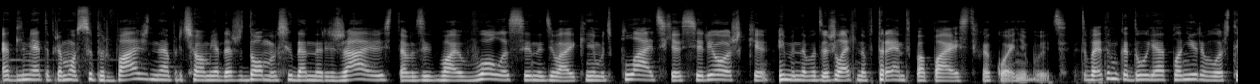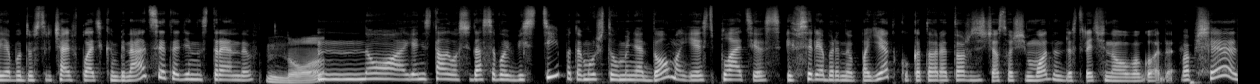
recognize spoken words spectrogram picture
Это для меня это прямо супер важно, причем я даже дома всегда наряжаюсь, там завиваю волосы, надеваю какие-нибудь платья, сережки. Именно вот желательно в тренд попасть в какой-нибудь. В этом году я планировала, что я буду встречать в платье комбинации, это один из трендов. Но? Но я не стала его сюда с собой вести, потому что у меня дома есть платье и в серебряную пайетку, которая тоже сейчас очень модна для встречи Нового года. Вообще,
